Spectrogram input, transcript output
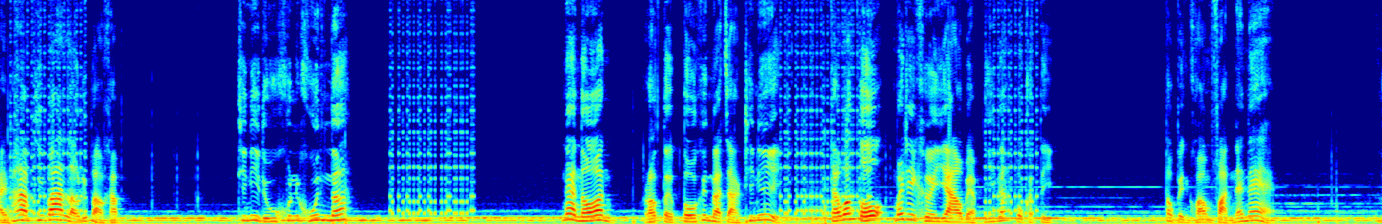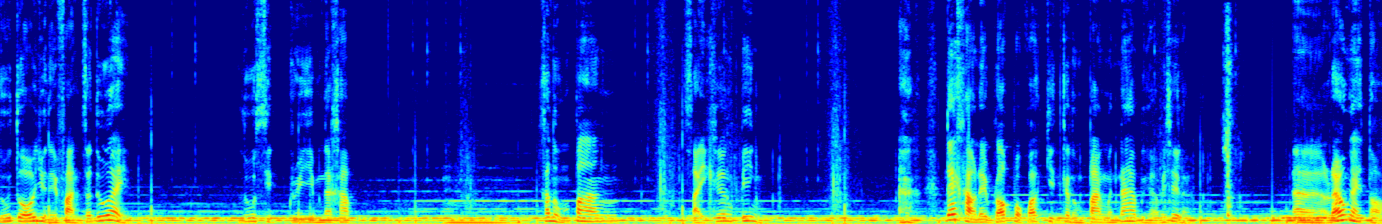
ายภาพที่บ้านเราหรือเปล่าครับ ที่นี่ดูคุ้นๆนะ แน่นอนเราเติบโตขึ้นมาจากที่นี่ แต่ว่าโต๊ะไม่ได้เคยยาวแบบนี้นะปกติ ต้องเป็นความฝันแน่ๆ รู้ตัวว่าอยู่ในฝันซะด้วยลูซิดดรีมนะครับ ขนมปัง ใส่เครื่องปิ้ง ได้ข่าวในบล็อกบอกว่ากินขนมปังมันน่าเบื่อไม่ใช่เหรอ เอ่อ แล้วไงต่อ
